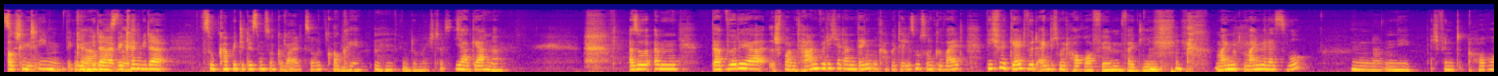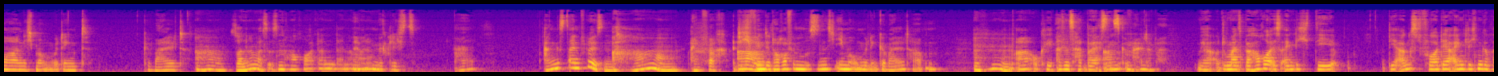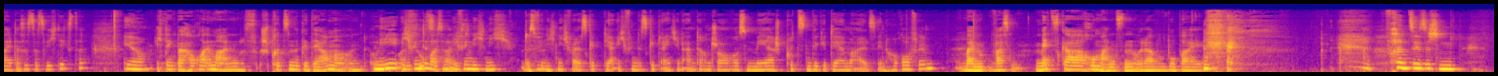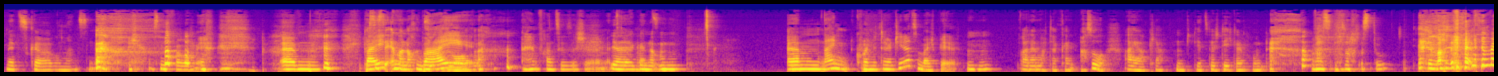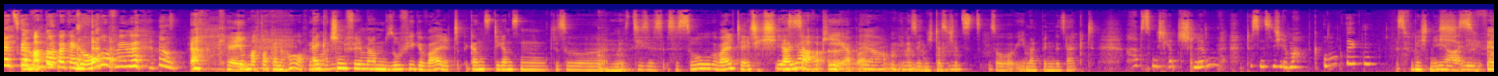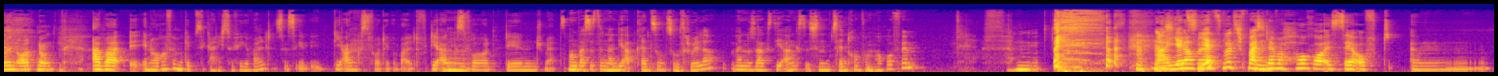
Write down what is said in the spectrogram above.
zwischen okay. Themen. Wir können, ja, wieder, wir können wieder zu Kapitalismus und Gewalt zurückkommen. Okay. Mhm. Wenn du möchtest. Ja, gerne. Also ähm, da würde ja, spontan würde ich ja dann denken, Kapitalismus und Gewalt, wie viel Geld wird eigentlich mit Horrorfilmen verdient? meinen, meinen wir das so? Ne, nee. Ich finde Horror nicht mal unbedingt Gewalt. Aha, sondern was ist ein Horror dann deiner ja, Meinung nach? Möglichst angsteinflößend. Aha. Einfach. Ah. Ich finde, in Horrorfilmen muss es nicht immer unbedingt Gewalt haben. Mhm. Ah, okay. Also es hat bei meistens Gewalt, aber. Ja, du meinst, bei Horror ist eigentlich die, die Angst vor der eigentlichen Gewalt, das ist das Wichtigste? Ja. Ich denke bei Horror immer an spritzende Gedärme und. und nee, ich finde das find ich nicht. Das mhm. finde ich nicht, weil es gibt ja, ich finde, es gibt eigentlich in anderen Genres mehr spritzende Gedärme als in Horrorfilmen. Beim was Metzger-Romanzen oder wobei. französischen Metzger-Romanzen. Ich weiß nicht warum. ähm, das bei, ist ja immer noch ein bei französische Metzger-Romanzen. Ja, ja, genau. Mhm. Ähm, nein, Quentin Tarantino zum Beispiel. Mhm. Ah, der macht da keinen. Ach so, ah ja, klar. Hm, jetzt verstehe ich deinen Punkt. Was, was sagtest du? Der macht ja keine Metzger. Der macht doch gar keine Horrorfilme. Okay. Der macht doch keine Horrorfilme. Actionfilme haben so viel Gewalt. Ganz, die ganzen, so, dieses, es ist so gewalttätig. Mhm. Ja, Also ist ja, auch okay, äh, aber ja, mhm, also nicht, dass ich jetzt so jemand bin, der sagt, ah, das finde ich ganz schlimm, dass sie sich immer umbringen. Das finde ich nicht. Ja, voll in Ordnung. Aber in Horrorfilmen gibt es gar nicht so viel Gewalt. Es ist die Angst vor der Gewalt, die Angst Mhm. vor den Schmerzen. Und was ist denn dann die Abgrenzung zum Thriller, wenn du sagst, die Angst ist im Zentrum vom Horrorfilm? Na, Ich jetzt, glaube- jetzt wird's Ich spannend. glaube, Horror ist sehr oft ähm,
